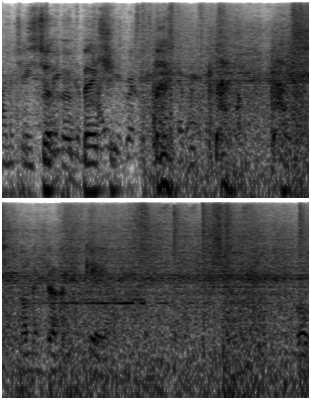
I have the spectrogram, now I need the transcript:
Climate change So making them very highly shit. aggressive towards everything. Oh my I'm. Oh,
